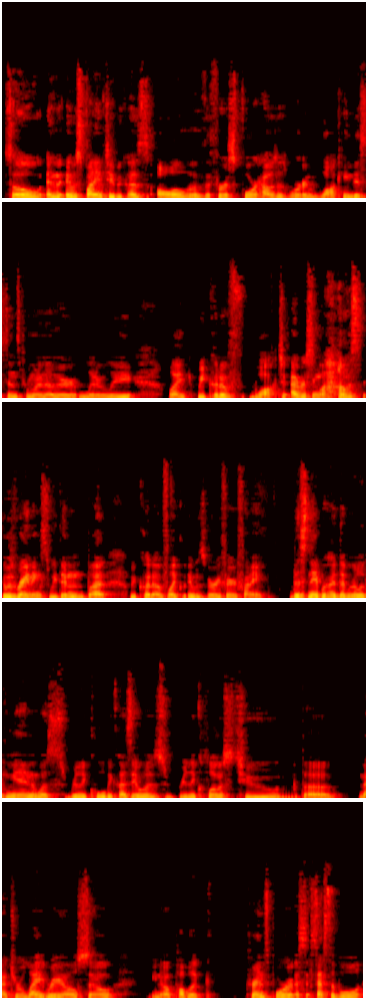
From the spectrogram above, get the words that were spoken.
So, and it was funny too because all of the first four houses were in walking distance from one another, literally like we could have walked to every single house. It was raining, so we didn't, but we could have. Like it was very, very funny. This neighborhood that we were looking in was really cool because it was really close to the metro light rail. So, you know, public transport accessible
